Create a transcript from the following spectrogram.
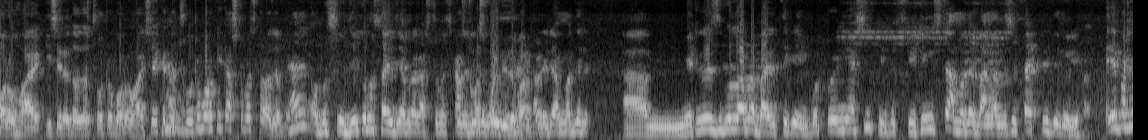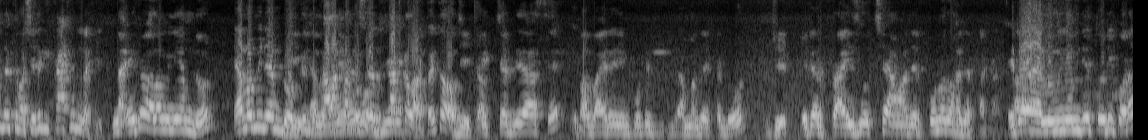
বড় হয় কিচেনের দরজা ছোট বড় হয় সেক্ষেত্রে হ্যাঁ। ছোট বড় কি কাস্টমাইজ করা যাবে? হ্যাঁ অবশ্যই। যে কোনো সাইজে আমরা কাস্টমাইজ করে দিতে পারব। এটা আমাদের মেটেরিয়ালসগুলো আমরা বাইরে থেকে ইম্পোর্ট করে নিয়ে আসি কিন্তু ফিটিংসটা আমাদের বাংলাদেশের ফ্যাক্টরিতে তৈরি হয়। এই পাশে দেখতে পাচ্ছি এটা কি কাঠের নাকি? না এটা অ্যালুমিনিয়াম ডোর অ্যালুমিনিয়াম ডোর কিন্তু কালারটা এর কাঠ কালার তাই তো? জি টেক্সচার দেওয়া আছে এটা বাইরে ইম্পোর্টেড আমাদের একটা ডোর জি। এটার প্রাইস হচ্ছে আমাদের পনেরো হাজার টাকা। এটা। অ্যালুমিনিয়াম দিয়ে তৈরি করা।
